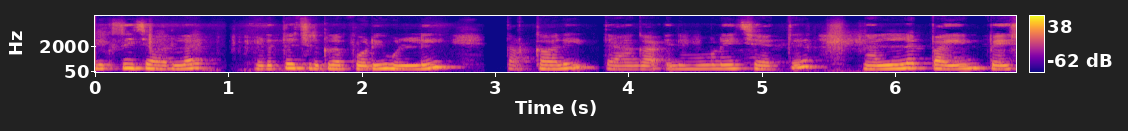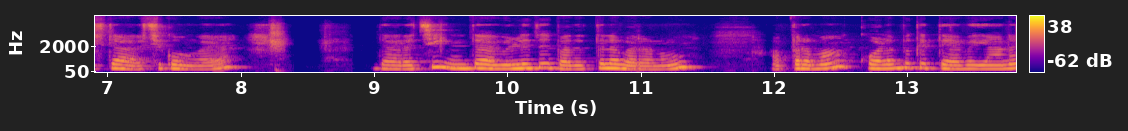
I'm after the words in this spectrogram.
மிக்ஸி ஜாரில் எடுத்து வச்சுருக்கிற பொடி உள்ளி தக்காளி தேங்காய் இந்த மூணையும் சேர்த்து நல்ல பையன் பேஸ்ட்டாக அரைச்சிக்கோங்க. இதை அரைச்சி இந்த விழுது பதத்தில் வரணும். அப்புறமா குழம்புக்கு தேவையான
